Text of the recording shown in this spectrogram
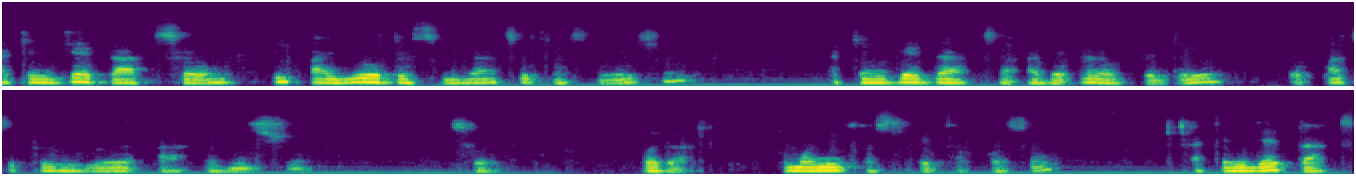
I can get that so if I use the similarity transformation, I can get that uh, at the end of the day, the particle here are Hermitian. So for the harmonic oscillator also, I can get that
